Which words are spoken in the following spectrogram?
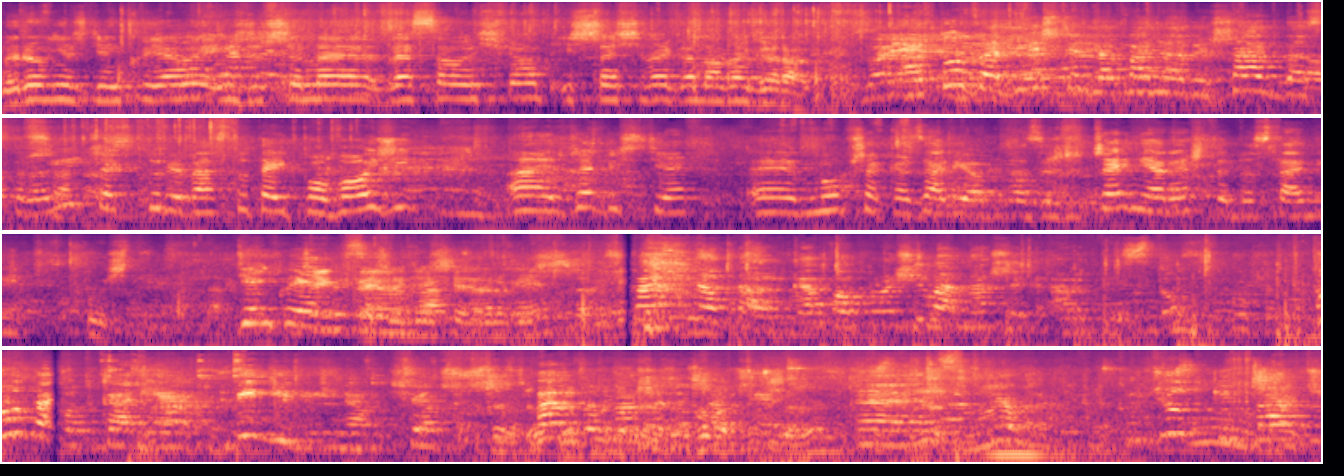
My również dziękujemy i życzymy wesołych świąt i szczęśliwego nowego roku. A tu zabierzcie dla pana Ryszarda Stroiczek, który was tutaj powozi, e, żebyście e, mu przekazali od nas życzenia, resztę dostanie później. Dziękujemy. Się również. Pani Natalka poprosiła naszych artystów tutaj spotkanie wigilijno-świąteczne. Bardzo proszę Ryszardzie. E, króciutki bardzo,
